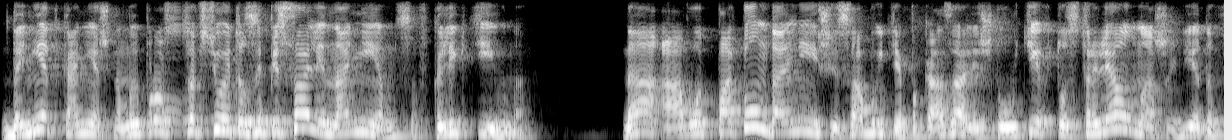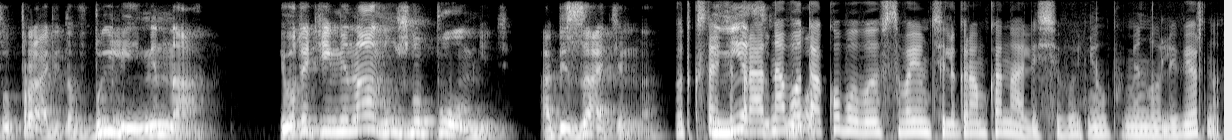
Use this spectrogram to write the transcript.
Да нет, конечно, мы просто все это записали на немцев коллективно. Да, а вот потом дальнейшие события показали, что у тех, кто стрелял наших дедов и прадедов, были имена. И вот эти имена нужно помнить. Обязательно. Вот, кстати, про одного такого вы в своем телеграм-канале сегодня упомянули, верно?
